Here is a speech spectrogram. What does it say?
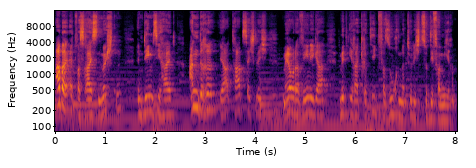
aber etwas reißen möchten, indem sie halt andere ja tatsächlich mehr oder weniger mit ihrer Kritik versuchen natürlich zu diffamieren.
